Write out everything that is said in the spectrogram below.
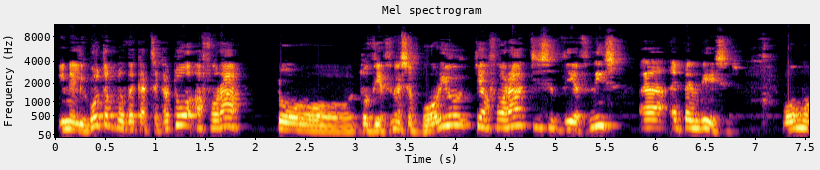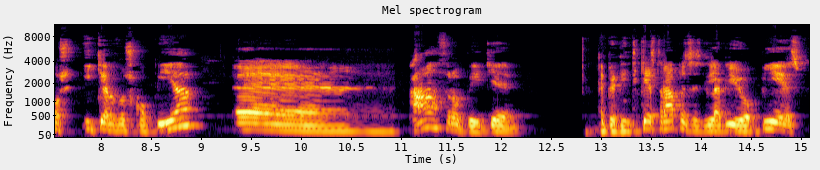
είναι λιγότερο από το 10% αφορά το, το διεθνές εμπόριο και αφορά τις διεθνείς ε, επενδύσεις. Όμως η κερδοσκοπία, ε, άνθρωποι και επενδυτικές τράπεζες δηλαδή οι οποίες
